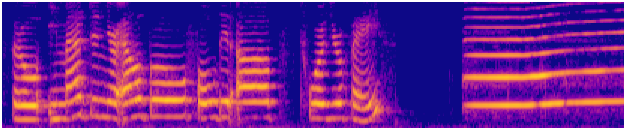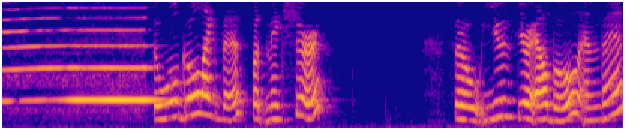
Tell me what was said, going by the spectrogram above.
So imagine your elbow folded up towards your face. Go like this, but make sure. So use your elbow and then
